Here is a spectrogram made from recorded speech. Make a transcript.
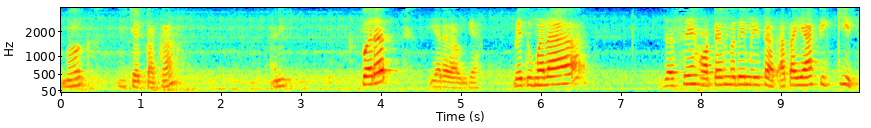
मग ह्याच्यात टाका. आणि परत याला लावून घ्या. म्हणजे तुम्हाला जसे हॉटेलमध्ये मिळतात आता या टिक्कीच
